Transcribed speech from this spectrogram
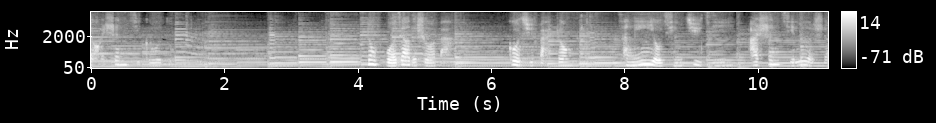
就会升起孤独。用佛教的说法，过去法中曾因友情聚集而生其乐受，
